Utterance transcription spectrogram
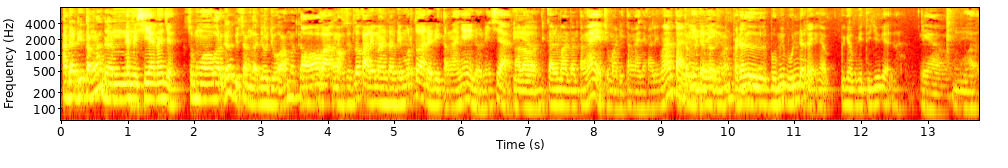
ada di tengah dan efisien aja semua warga bisa nggak jauh-jauh amat kan. Oh. Kak, maksud lo Kalimantan Timur tuh ada di tengahnya Indonesia. Kalau Iya. di Kalimantan Tengah ya cuma di tengahnya Kalimantan Di gitu. tengahnya ya. Kalimantan. padahal bumi bunder ya nggak begitu juga lah Ya, buat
